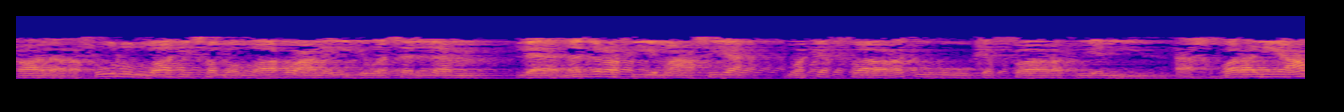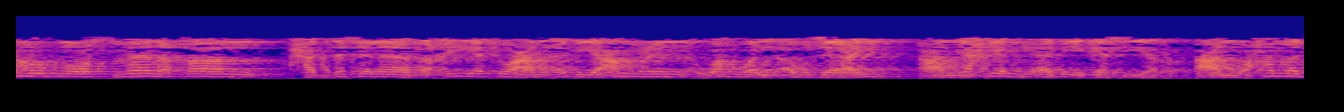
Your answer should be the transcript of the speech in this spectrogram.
قال رسول الله صلى الله عليه وسلم لا نذر في معصية وكفارته كفارة يمين. أخبرني عمرو بن عثمان قال حدثنا بقية عن أبي عمرو وهو الأوزاعي عن يحيى بن أبي كثير عن محمد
